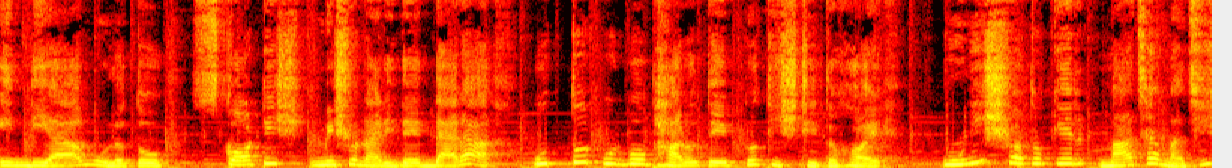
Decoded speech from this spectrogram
ইন্ডিয়া মূলত স্কটিশ মিশনারিদের দ্বারা উত্তর পূর্ব ভারতে প্রতিষ্ঠিত হয়। উনিশ শতকের মাঝামাঝি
